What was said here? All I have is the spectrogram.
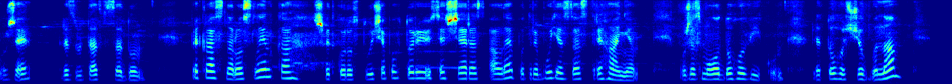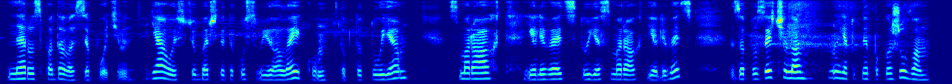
вже результат в саду. Прекрасна рослинка, швидкоростуча, повторююся ще раз, але потребує застригання уже з молодого віку, для того, щоб вона не розпадалася потім. Я ось цю, бачите, таку свою алейку, тобто туя, смарагд, ялівець, туя, смарагд, ялівець, запозичила. Ну, я тут не покажу вам,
